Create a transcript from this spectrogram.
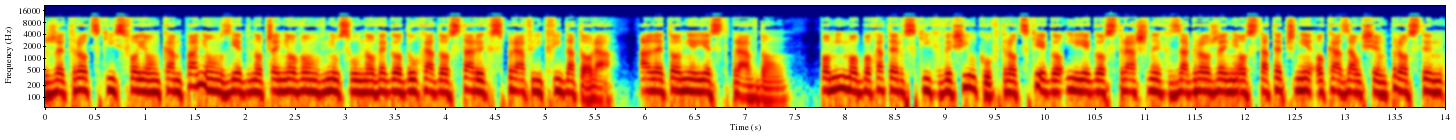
że Trocki swoją kampanią zjednoczeniową wniósł nowego ducha do starych spraw likwidatora. Ale to nie jest prawdą. Pomimo bohaterskich wysiłków Trockiego i jego strasznych zagrożeń ostatecznie okazał się prostym,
